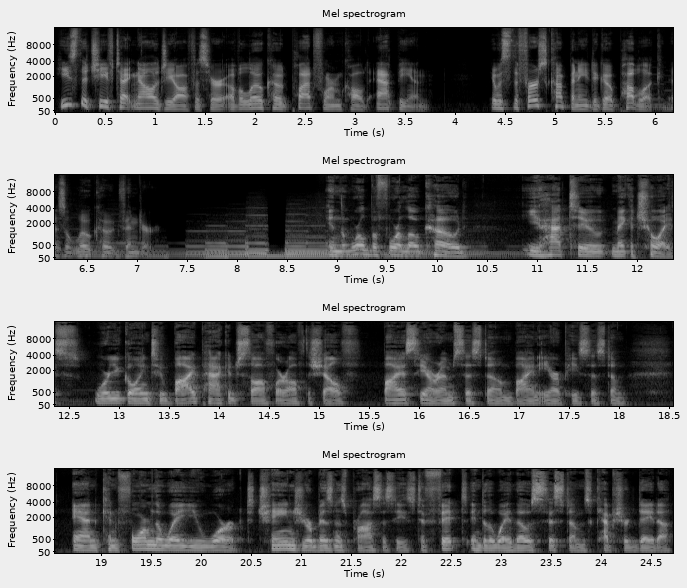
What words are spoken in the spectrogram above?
He's the chief technology officer of a low code platform called Appian. It was the first company to go public as a low code vendor. In the world before low code, you had to make a choice. Were you going to buy packaged software off the shelf, buy a CRM system, buy an ERP system, and conform the way you worked, change your business processes to fit into the way those systems captured data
